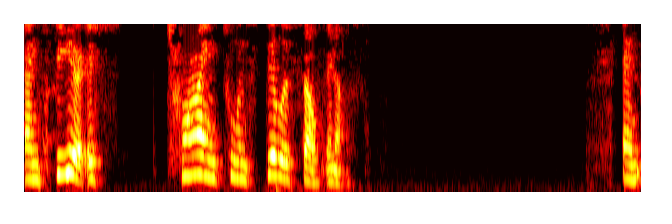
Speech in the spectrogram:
And fear is trying to instill itself in us. And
